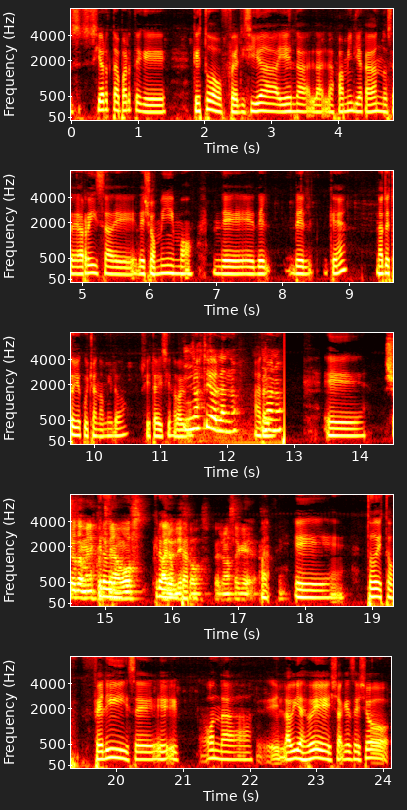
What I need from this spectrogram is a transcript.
cierta parte que, que es todo felicidad y es la, la, la familia cagándose de risa de, de ellos mismos, de, del, del... ¿Qué? No te estoy escuchando, Milo, si estás diciendo algo. No estoy hablando. Ah, no, no. Eh, Yo también escuché creo una voz creo a que lo lejos, pero no sé qué. Bueno. eh, todo esto feliz, eh, eh, onda, eh, la vida es bella, qué sé yo,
